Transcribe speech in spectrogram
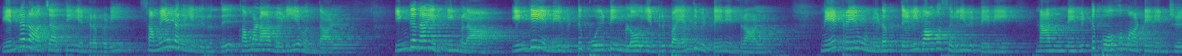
என்ன ராஜாத்தி? என்றபடி சமையலறையிலிருந்து கமலா வெளியே வந்தாள். இங்க தான் இருக்கீங்களா? எங்கே என்னை விட்டு போயிட்டீங்களோ? என்று பயந்து விட்டேன் என்றாள். நேற்றே உன்னிடம் தெளிவாக சொல்லிவிட்டேனே. நான் உன்னை விட்டு போக மாட்டேன் என்று.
